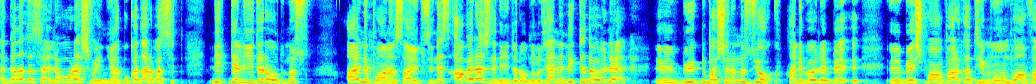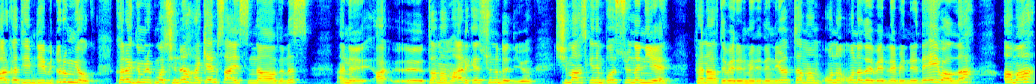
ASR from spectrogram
Ya Galatasaray'la uğraşmayın ya bu kadar basit. Ligde lider oldunuz. Aynı puana sahipsiniz. Averajla lider oldunuz. Yani ligde de öyle e, büyük bir başarınız yok. Hani böyle 5 e, puan fark atayım, 10 puan fark atayım diye bir durum yok. Karagümrük maçını hakem sayesinde aldınız. Hani e, tamam herkes şunu da diyor. Şimanski'nin pozisyonunda niye penaltı verilmedi deniyor. Tamam ona ona da verilebilirdi eyvallah. Ama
